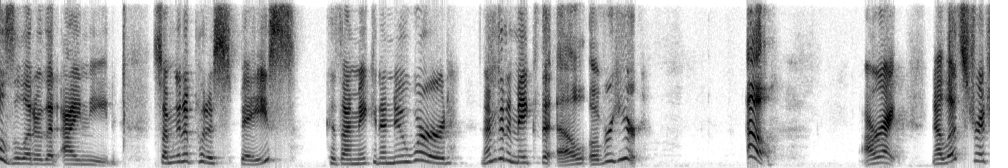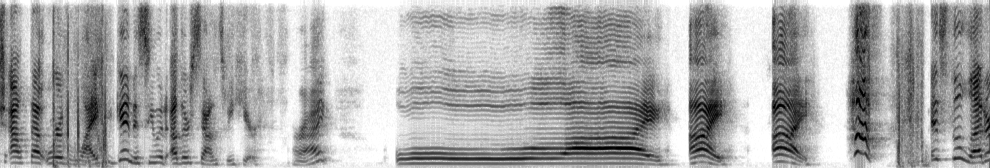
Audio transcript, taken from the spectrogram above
L is the letter that I need. So I'm going to put a space because I'm making a new word and I'm going to make the L over here. L. All right. Now let's stretch out that word like again to see what other sounds we hear. All right. I, I, I. Ha! It's the letter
